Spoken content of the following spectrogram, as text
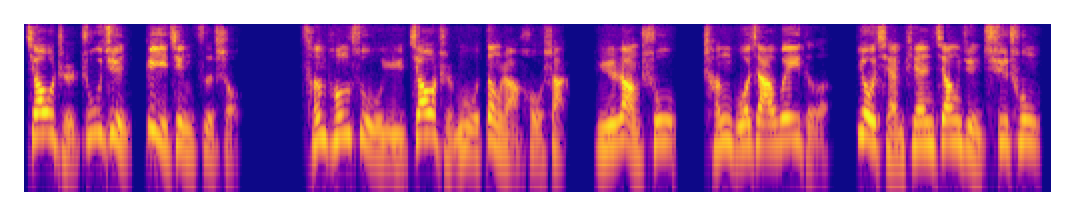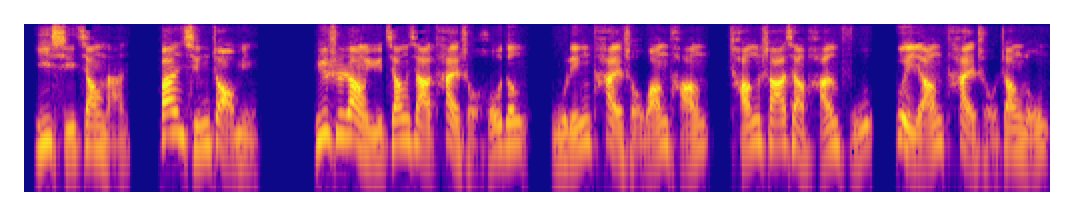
交趾朱俊毕竟自守。岑彭素与交趾穆邓让后善，与让书陈国家威德。又遣偏将军屈冲移袭江南，颁行诏命。于是让与江夏太守侯登、武陵太守王唐、长沙相韩福、贵阳太守张龙、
